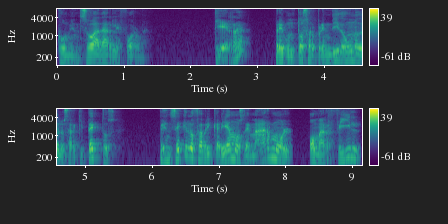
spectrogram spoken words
comenzó a darle forma. ¿Tierra? preguntó sorprendido uno de los arquitectos. Pensé que lo fabricaríamos de mármol, o marfil,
